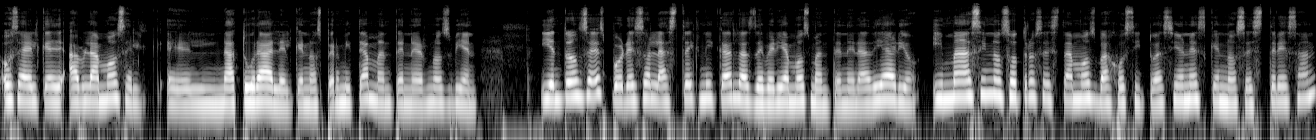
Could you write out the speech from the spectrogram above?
O sea, el que hablamos, el, el natural, el que nos permite mantenernos bien. Y entonces por eso las técnicas las deberíamos mantener a diario. Y más si nosotros estamos bajo situaciones que nos estresan,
